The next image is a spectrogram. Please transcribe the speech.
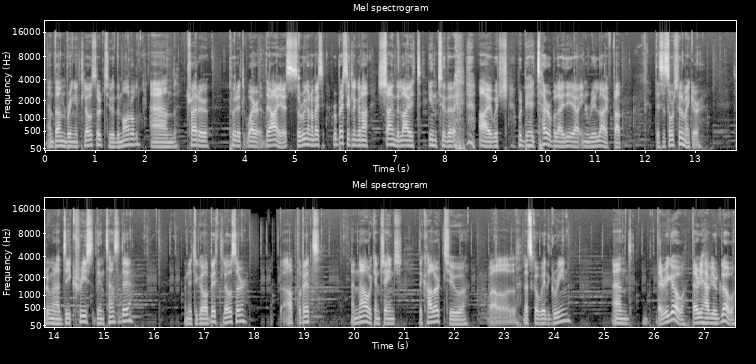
And then bring it closer to the model and try to put it where the eye is. So we're gonna basi we're basically gonna shine the light into the eye, which would be a terrible idea in real life, but this is Source Filmmaker. So we're gonna decrease the intensity. We need to go a bit closer, up a bit, and now we can change the color to, well, let's go with green. And there you go, there you have your glow.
